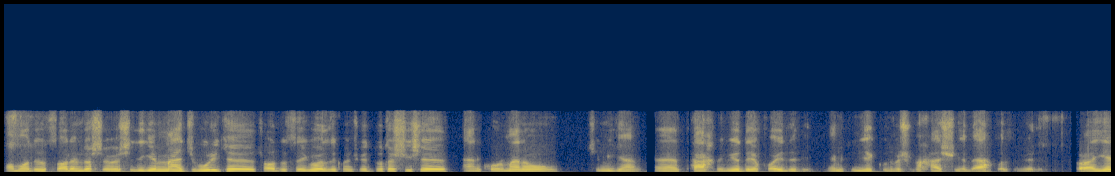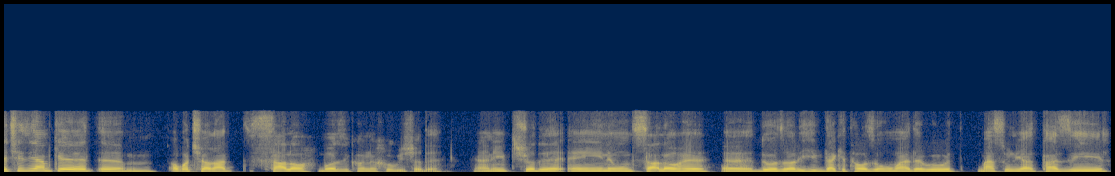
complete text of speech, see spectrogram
آماده و سالم داشته باشی دیگه مجبوری که 4 2 3 بازی کنی چون دو تا شیشه انکورمن و چی میگن تخریبی و دفاعی دادی. نمی‌تونی یک کدومشون 8 یا 10 بازی بدی. یه چیزی هم که آقا چقدر صلاح بازیکن خوبی شده. یعنی شده عین اون صلاح 2017 که تازه اومده بود. مسئولیت پذیر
